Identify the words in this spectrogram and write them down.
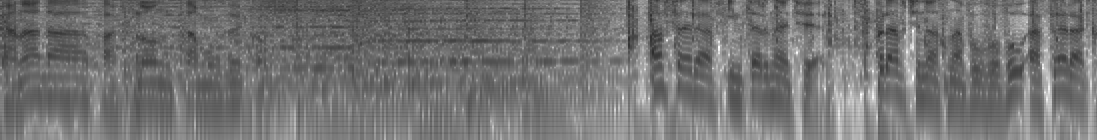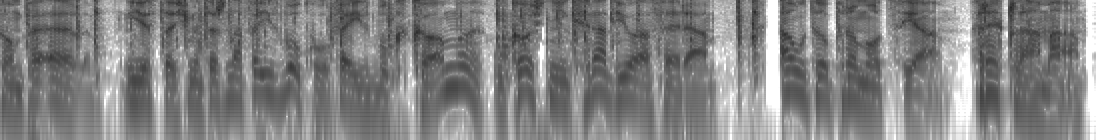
Kanada pachnąca muzyką. Afera w internecie. Sprawdź nas na www.afera.com.pl. Jesteśmy też na Facebooku. facebook.com ukośnik radioafera. Autopromocja. Reklama.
